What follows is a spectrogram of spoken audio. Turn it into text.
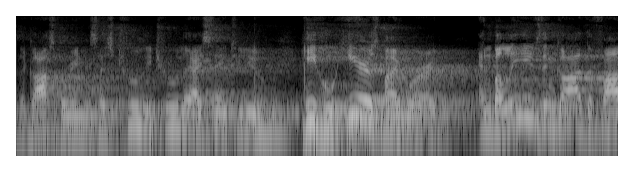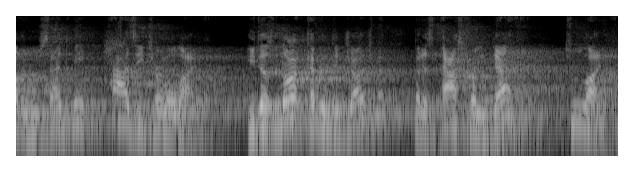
the gospel reading says, Truly, truly, I say to you, he who hears my word and believes in God the Father who sent me has eternal life. He does not come into judgment, but is passed from death to life.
